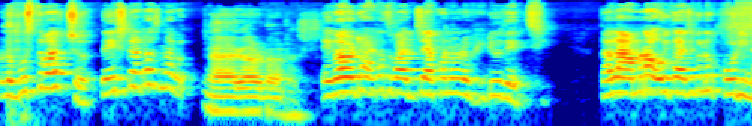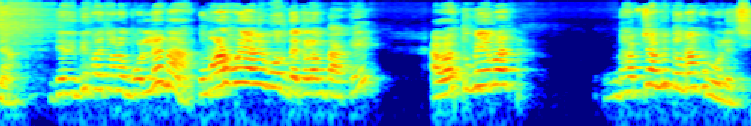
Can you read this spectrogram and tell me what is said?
মানে বুঝতে পারছ? তেইশটা আঠাশ না? হ্যাঁ এগারোটা আঠাশ। এগারোটা আঠাশ বাজছে এখন আমরা ভিডিও দেখছি। তাহলে আমরা ওই কাজগুলো করি না। যে দিদি ভাই তোমরা বললে না তোমার হয়ে আমি বলতে গেলাম তাকে। আবার তুমি আবার ভাবছ আমি তোমাকে বলেছি।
